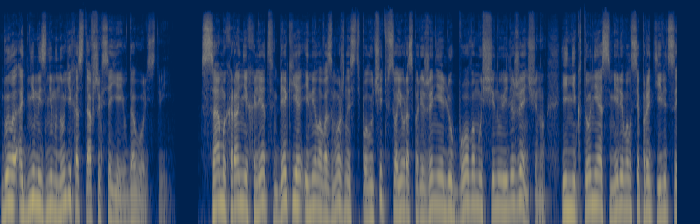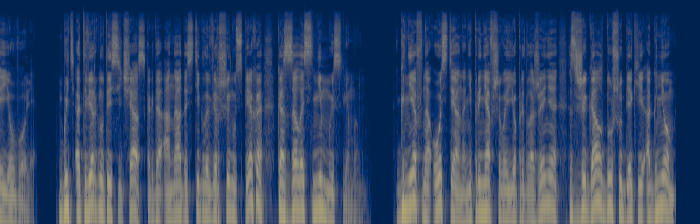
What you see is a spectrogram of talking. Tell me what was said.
было одним из немногих оставшихся ей удовольствий. С самых ранних лет Бекья имела возможность получить в свое распоряжение любого мужчину или женщину, и никто не осмеливался противиться ее воле. Быть отвергнутой сейчас, когда она достигла вершин успеха, казалось немыслимым. Гнев на Остиана, не принявшего ее предложение, сжигал душу Беки огнем,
